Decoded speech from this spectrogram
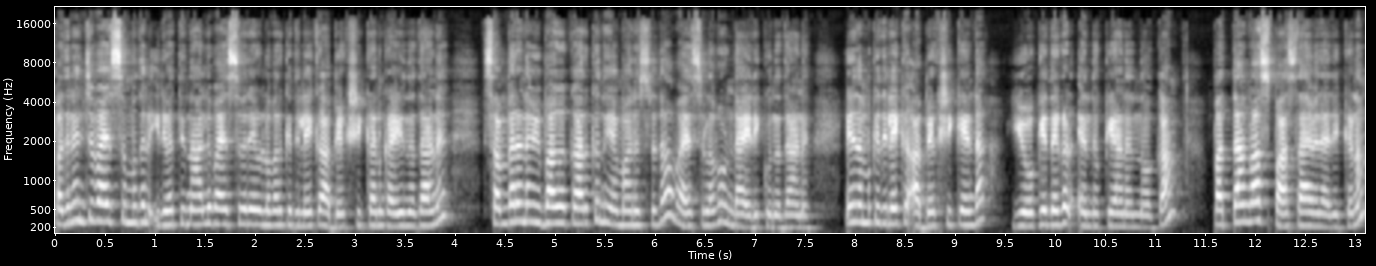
പതിനഞ്ച് വയസ്സ് മുതൽ ഇരുപത്തിനാല് വയസ്സ് വരെയുള്ളവർക്ക് ഇതിലേക്ക് അപേക്ഷിക്കാൻ കഴിയുന്നതാണ്. സംവരണ വിഭാഗക്കാർക്ക് നിയമാനുസൃത വയസ്സിളവ് ഉണ്ടായിരിക്കുന്നതാണ്. ഇനി നമുക്ക് ഇതിലേക്ക് അപേക്ഷിക്കേണ്ട യോഗ്യതകൾ എന്തൊക്കെയാണെന്ന് നോക്കാം. പത്താം ക്ലാസ് പാസ്സായവരായിരിക്കണം.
